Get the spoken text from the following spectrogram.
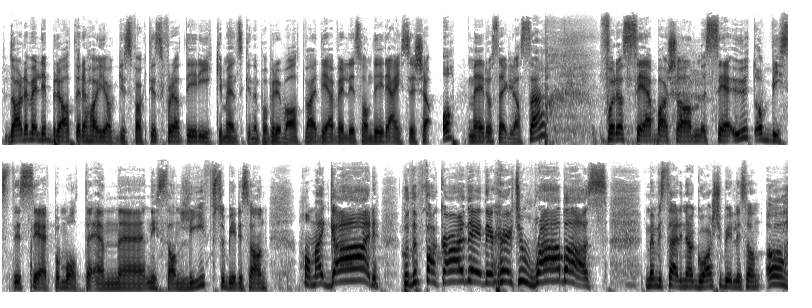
Da er det veldig bra at dere har jaggis, faktisk. Fordi at de rike menneskene på privat vei De er veldig sånn, de reiser seg opp med roséglasset for å se bare sånn se ut. Og hvis de ser på en måte en uh, Nissan Leaf, så blir de sånn Oh my God! Who the fuck are they? They're here to rob us! Men hvis det er en Jaguar, så blir litt sånn Oh,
